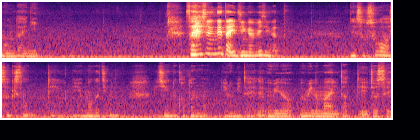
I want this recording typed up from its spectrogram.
問題に。最初に出た偉人が美人だった。ねそう曽川咲さんっていう、ね、山口の偉人の方もいるみたいで海の海の前に立って女性っ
